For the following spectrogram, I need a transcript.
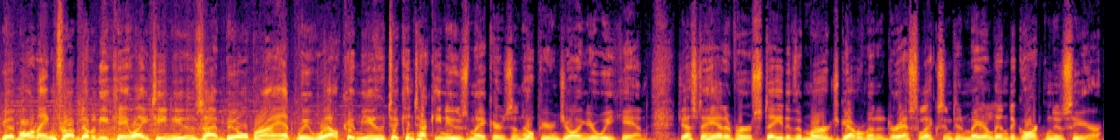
Good morning from WKYT News. I'm Bill Bryant. We welcome you to Kentucky Newsmakers and hope you're enjoying your weekend. Just ahead of her State of the Merged Government address, Lexington Mayor Linda Gorton is here.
